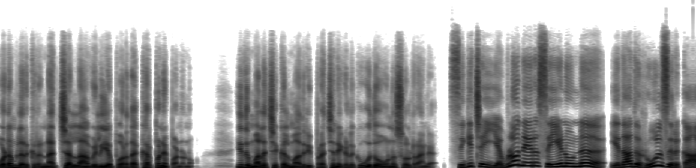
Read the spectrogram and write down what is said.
உடம்புல இருக்கிற நச்செல்லாம் வெளியே போறத கற்பனை பண்ணணும். இது மலச்சிக்கல் மாதிரி பிரச்சனைகளுக்கு உதவும்னு சொல்றாங்க. சிகிச்சை எவ்ளோ நேரம் செய்யணும்னு ஏதாவது ரூல்ஸ் இருக்கா?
